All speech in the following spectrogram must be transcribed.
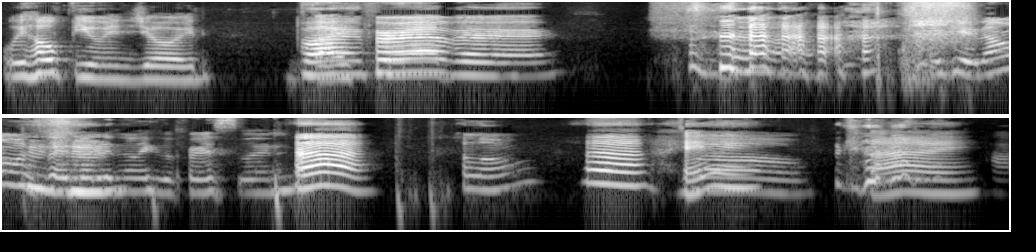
We hope you enjoyed. Bye, Bye forever. okay, that one was better than like the first one. Ah. Hello. Ah. Hey. Bye.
